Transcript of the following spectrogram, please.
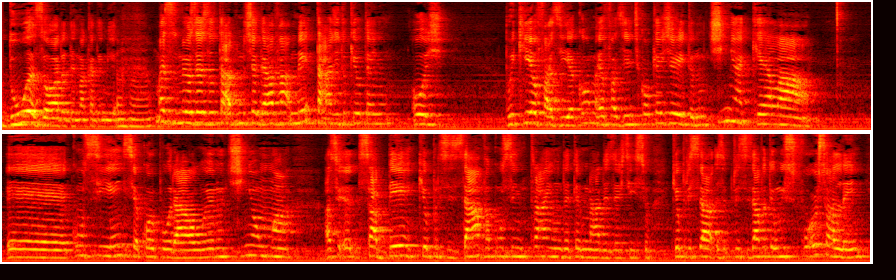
duas horas dentro da academia. Uhum. Mas os meus resultados não chegavam a metade do que eu tenho hoje. Porque eu fazia como? Eu fazia de qualquer jeito. Eu não tinha aquela é, consciência corporal, eu não tinha uma assim, saber que eu precisava concentrar em um determinado exercício, que eu precisava, precisava ter um esforço além,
